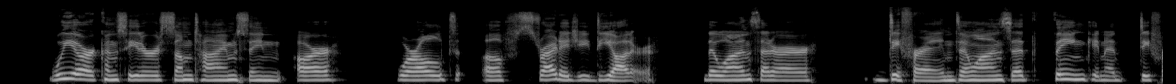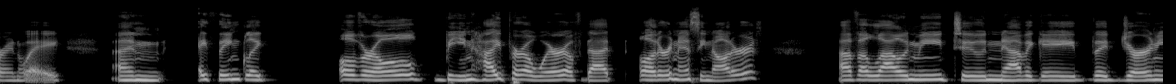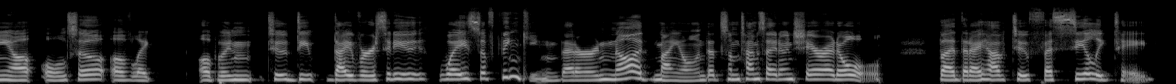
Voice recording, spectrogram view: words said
we are considered sometimes in our world of strategy the other the ones that are different the ones that think in a different way and i think like overall being hyper aware of that otherness in others have allowed me to navigate the journey also of like open to di- diversity ways of thinking that are not my own that sometimes i don't share at all but that i have to facilitate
